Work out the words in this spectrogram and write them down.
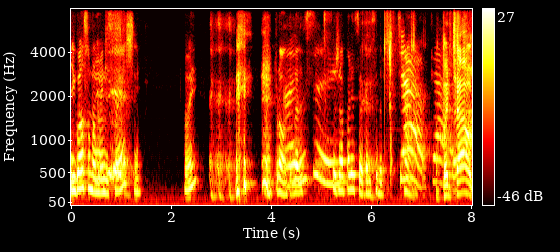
Igual sua mamãe no Splash? Oi? Pronto, agora você já apareceu, Aparecida. Tchau, tchau. Pô, Tchau,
